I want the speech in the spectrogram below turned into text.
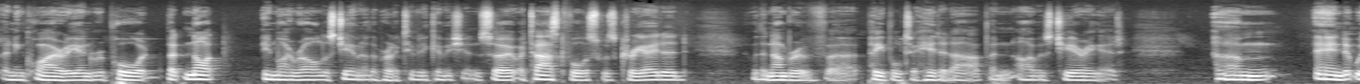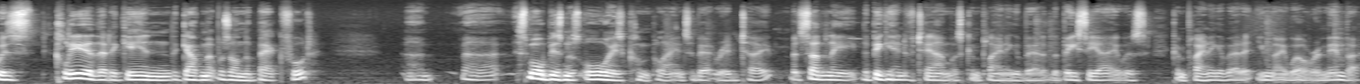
an inquiry and report, but not in my role as chairman of the Productivity Commission. So a task force was created with a number of uh, people to head it up, and I was chairing it. Um, and it was clear that, again, the government was on the back foot. Uh, uh, small business always complains about red tape, but suddenly the big end of town was complaining about it. The BCA was complaining about it. You may well remember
